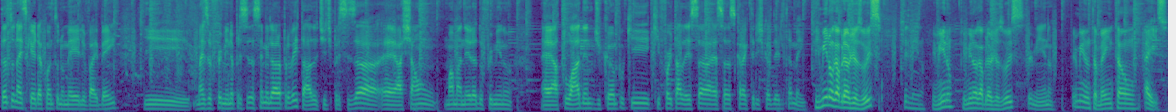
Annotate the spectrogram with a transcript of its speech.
tanto na esquerda quanto no meio ele vai bem. E, mas o Firmino precisa ser melhor aproveitado. O Tite precisa é, achar um- uma maneira do Firmino é, atuar dentro de campo que, que fortaleça essas características dele também. Firmino ou Gabriel Jesus? Firmino. Firmino? Firmino ou Gabriel Jesus? Firmino. Firmino também, então é isso.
